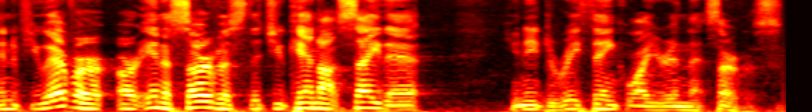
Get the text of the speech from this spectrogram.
if you ever are in a service that you cannot say that, you need to rethink why you're in that service.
